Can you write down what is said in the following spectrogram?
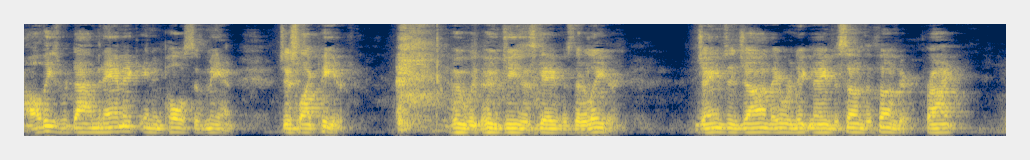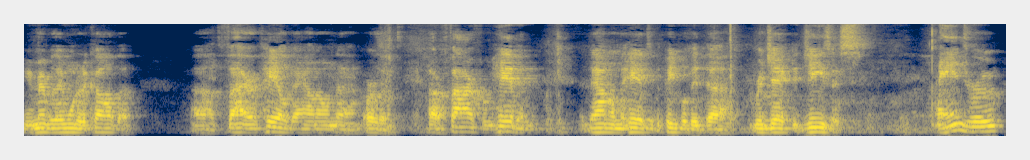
All these were dynamic and impulsive men, just like Peter, who, who Jesus gave as their leader. James and John, they were nicknamed the sons of thunder, right? You remember they wanted to call the uh, fire of hell down on the, or the or fire from heaven down on the heads of the people that uh, rejected Jesus. Andrew,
